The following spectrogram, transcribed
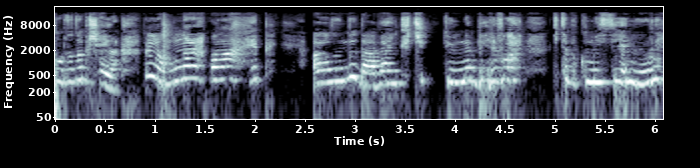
Burada da bir şey var. Bilmiyorum bunlar bana hep alındı da ben küçüklüğümden beri var. Kitap okumayı sevmiyorum.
